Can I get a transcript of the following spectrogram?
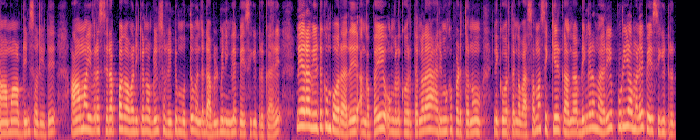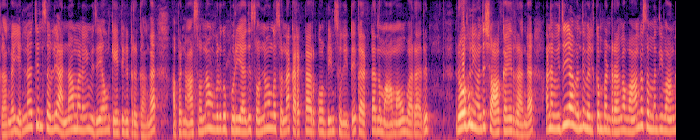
மாமா அப்படின்னு சொல்லிட்டு. ஆமாம் இவரை சிறப்பாக கவனிக்கணும் அப்படின்னு சொல்லிட்டு முத்து வந்து டபுள் மீனிங்லேயே பேசிக்கிட்டு இருக்காரு. நேராக வீட்டுக்கும் போகிறாரு அங்கே போய் உங்களுக்கு ஒருத்தங்களை அறிமுகப்படுத்தணும். இன்னைக்கு ஒருத்தங்க வசமாக சிக்கியிருக்காங்க அப்படிங்கிற மாதிரி புரியாமலே பேசிக்கிட்டு இருக்காங்க. என்னாச்சுன்னு சொல்லி அண்ணாமலையும் விஜயாவும் கேட்டுக்கிட்டு இருக்காங்க அப்போ நான் சொன்னால் அவங்களுக்கு புரியாது. சொன்னவங்க சொன்னால் கரெக்டாக இருக்கும் அப்படின்னு சொல்லிட்டு கரெக்டாக அந்த மாமாவும் வராரு. ரோஹிணி வந்து ஷாக் ஆயிடுறாங்க. ஆனால் விஜயா வந்து வெல்கம் பண்ணுறாங்க வாங்க சம்மந்தி வாங்க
